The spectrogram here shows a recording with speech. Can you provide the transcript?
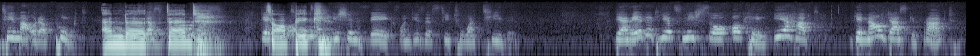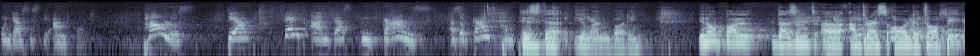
Thema oder Punkt, And the dass third topic geht jetzt ein bisschen weg von dieser Situative. Der redet jetzt nicht so, okay, ihr habt genau das gefragt und das ist die Antwort. Paulus, der fängt an, das im ganz, also ganz komplex is the human body. You know, Paul doesn't uh, address all the topics.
